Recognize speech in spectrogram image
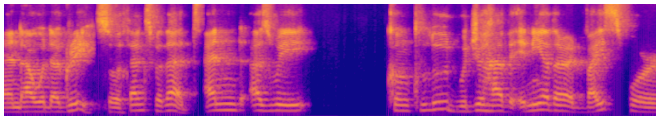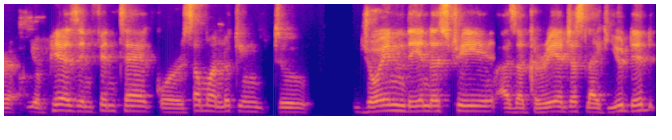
And I would agree. So thanks for that. And as we conclude, would you have any other advice for your peers in fintech or someone looking to join the industry as a career, just like you did?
